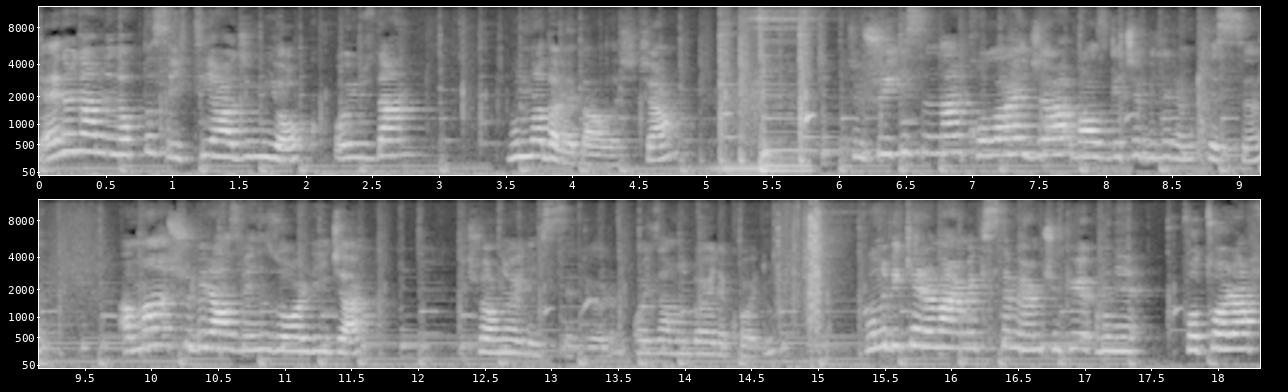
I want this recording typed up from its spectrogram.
Ya en önemli noktası ihtiyacım yok. O yüzden bununla da vedalaşacağım. Şimdi şu ikisinden kolayca vazgeçebilirim kesin. Ama şu biraz beni zorlayacak. Şu an öyle hissediyorum. O yüzden bunu böyle koydum. Bunu bir kere vermek istemiyorum çünkü hani fotoğraf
